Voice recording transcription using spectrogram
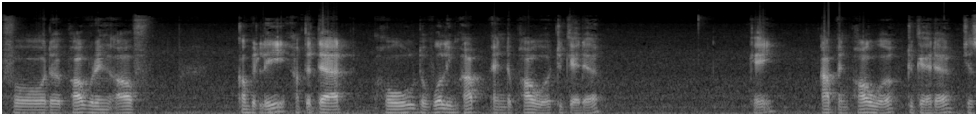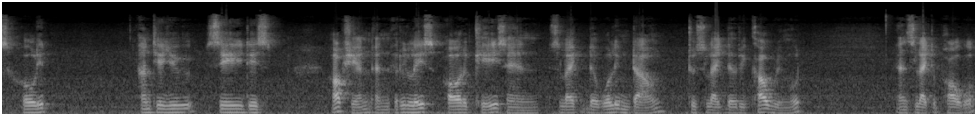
for the powering off completely. After that hold the volume up and the power together. Okay up and power together. Just hold it until you see this option and release all the keys and select the volume down to select the recovery mode and select the power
